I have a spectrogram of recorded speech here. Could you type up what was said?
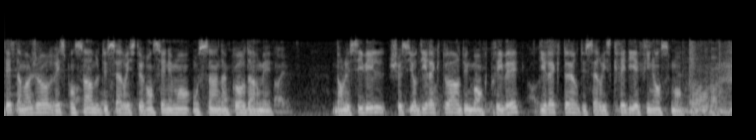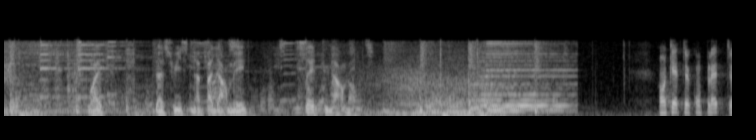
d'état-major responsable du service de renseignement au sein d'un corps d'armée. Dans le civil, je suis au directoire d'une banque privée, directeur du service crédit et financement. Bref, la Suisse n'a pas d'armée, c'est une armée. Enquête complète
